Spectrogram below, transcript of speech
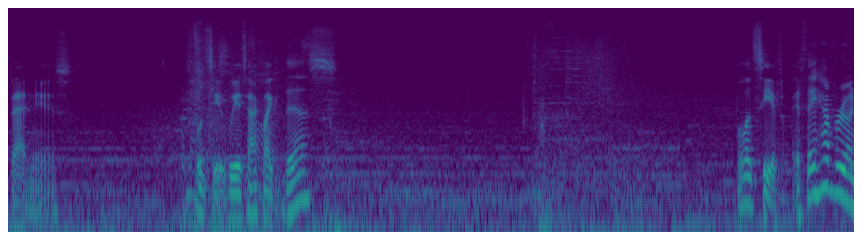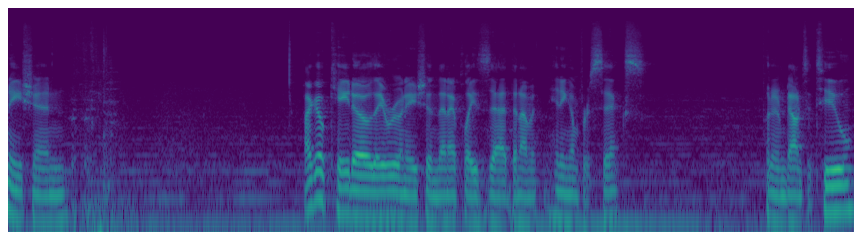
bad news. Let's see, if we attack like this. Well, let's see. If, if they have Ruination... If I go Kato, they Ruination, then I play Zed, then I'm hitting them for 6. Putting them down to 2.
